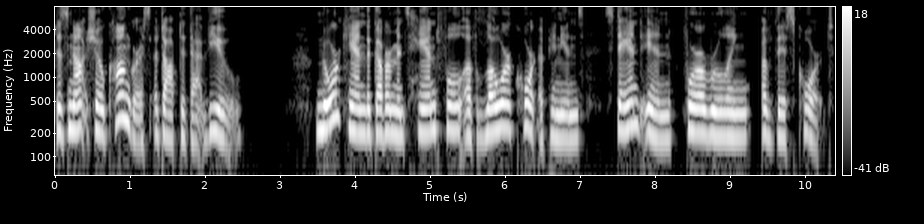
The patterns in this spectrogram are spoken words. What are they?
does not show Congress adopted that view. Nor can the government's handful of lower court opinions stand in for a ruling of this court,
